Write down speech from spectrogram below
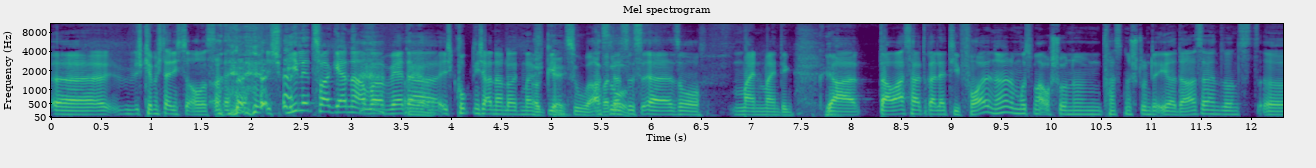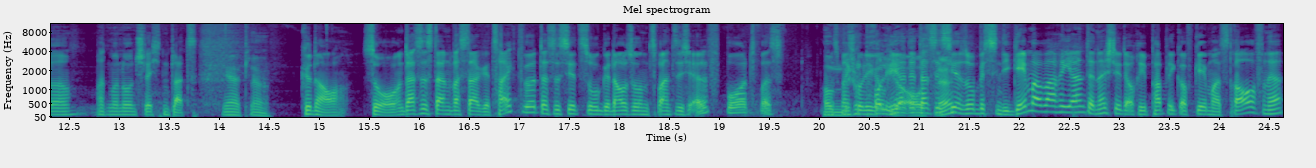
Äh, ich kenne mich da nicht so aus. ich spiele zwar gerne, aber wer da, Ah, ich gucke nicht anderen Leuten beim Okay. Spielen zu. Aber so. das ist äh, so mein, mein Ding. Ja, da war es halt relativ voll, ne? Da muss man auch schon ähm, fast eine Stunde eher da sein, sonst äh, hat man nur einen schlechten Platz. Ja, klar. Genau. So, und das ist dann, was da gezeigt wird. Das ist jetzt so genau so ein 2011-Board, was, Ein mein Kollege auch hier aus, Das ist ne? hier so ein bisschen die Gamer-Variante, ne? Steht auch Republic of Gamers drauf, ne?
